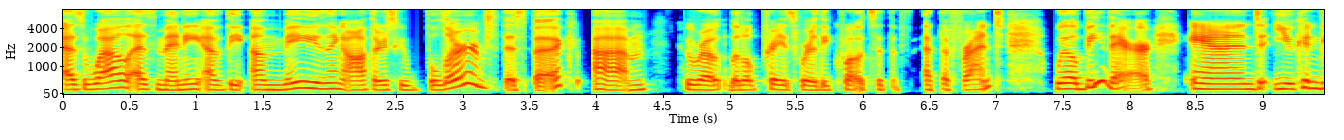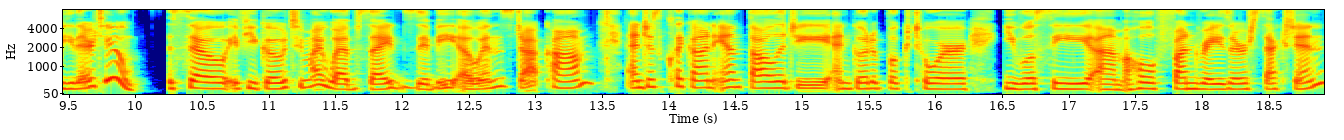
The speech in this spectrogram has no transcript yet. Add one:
as well as many of the amazing authors who blurbed this book, um, who wrote little praiseworthy quotes at the at the front will be there and you can be there too so if you go to my website, zibbyowens.com, and just click on anthology and go to book tour, you will see um, a whole fundraiser section.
